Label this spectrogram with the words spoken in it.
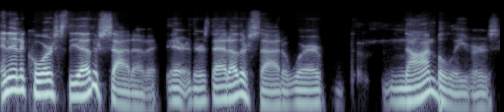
and then of course the other side of it there, there's that other side of where non-believers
